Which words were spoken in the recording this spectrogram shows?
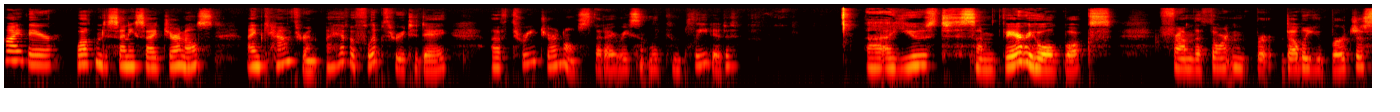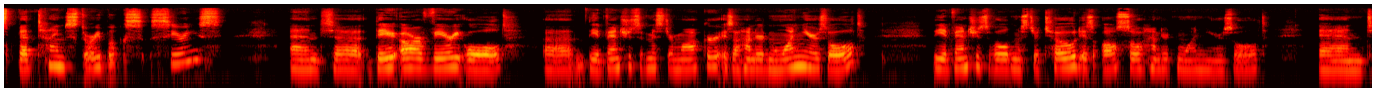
Hi there, welcome to Sunnyside Journals. I'm Catherine. I have a flip through today of three journals that I recently completed. Uh, I used some very old books from the Thornton W. Burgess Bedtime Storybooks series, and uh, they are very old. Uh, the Adventures of Mr. Mocker is 101 years old. The Adventures of Old Mr. Toad is also 101 years old. And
